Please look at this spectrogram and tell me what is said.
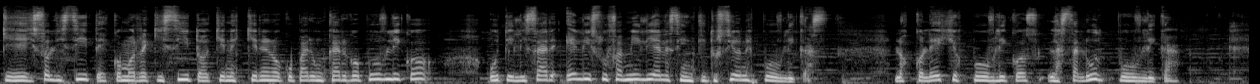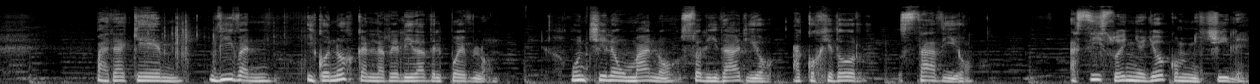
que solicite como requisito a quienes quieren ocupar un cargo público utilizar él y su familia las instituciones públicas los colegios públicos, la salud pública, para que vivan y conozcan la realidad del pueblo. Un Chile humano, solidario, acogedor, sabio. Así sueño yo con mi Chile.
